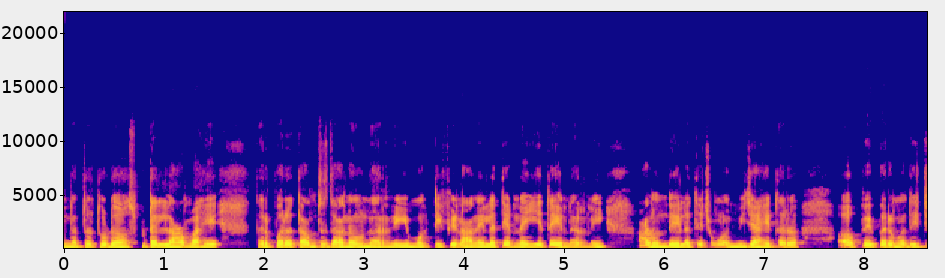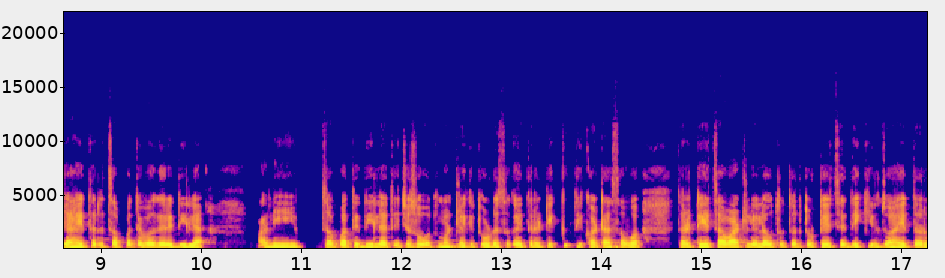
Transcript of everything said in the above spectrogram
नंतर थोडं हॉस्पिटल लांब आहे तर परत आमचं जाणं होणार नाही. मग टिफिन आणायला त्यांना येता येणार नाही आणून द्यायला. त्याच्यामुळे मी जे आहे तर पेपरमध्ये जे आहे तर चपात्या वगैरे दिल्या. आणि चपाती दिल्या त्याच्यासोबत म्हटलं की थोडंसं काहीतरी टिक तिखट असावं. तर ठेचा वाटलेला होता तर तो ठेचा देखील जो आहे तर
